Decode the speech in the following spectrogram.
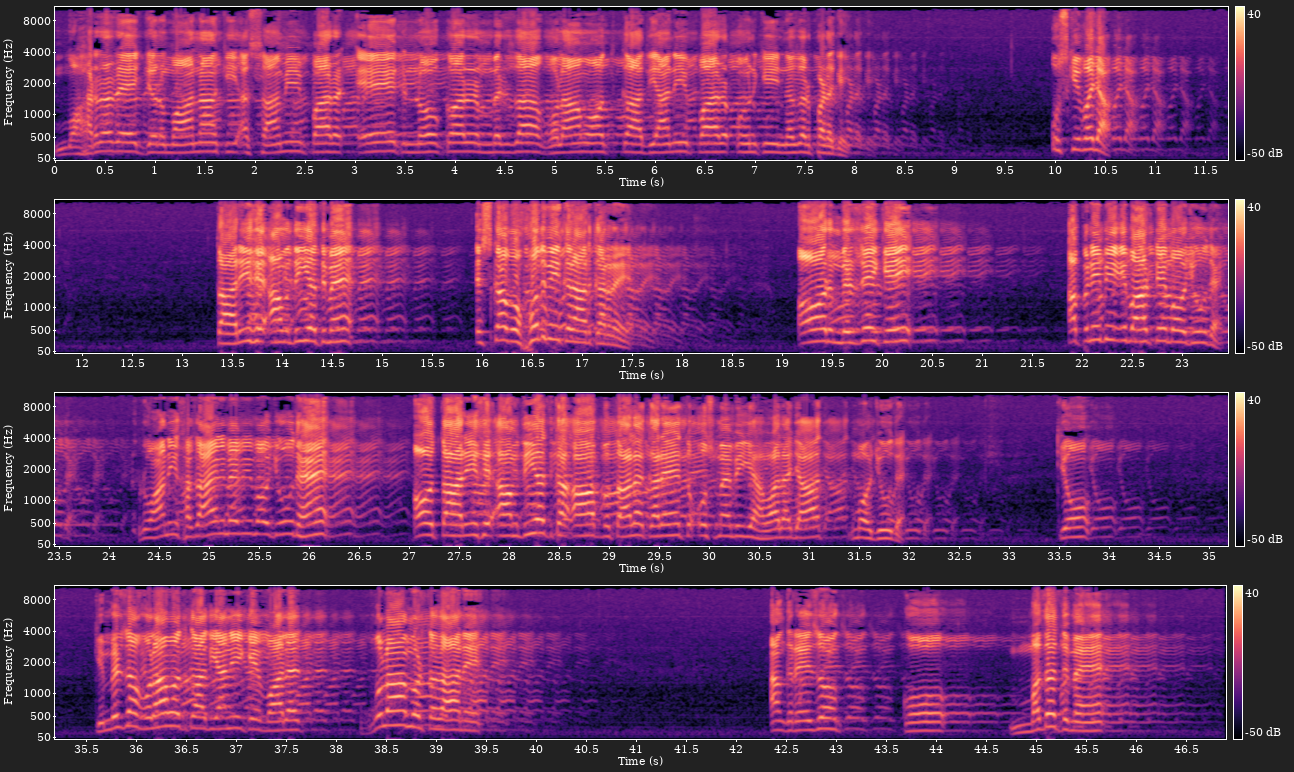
محرر جرمانہ کی اسامی پر ایک نوکر مرزا غلام قادیانی پر ان کی نظر پڑ گئی۔ اس کی وجہ تاریخ آمدیت میں اس کا وہ خود بھی اقرار کر رہے ہیں۔ اور مرزے کے اپنی بھی عبارتیں موجود ہیں۔ روحانی خزائن میں بھی موجود ہیں۔ اور تاریخ آمدیت کا آپ مطالعہ کریں تو اس میں بھی یہ حوالہ جات موجود ہے۔ کیوں؟ کہ مرزا غلامت قادیانی کے والد غلام مرتضی نے انگریزوں کو مدد میں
